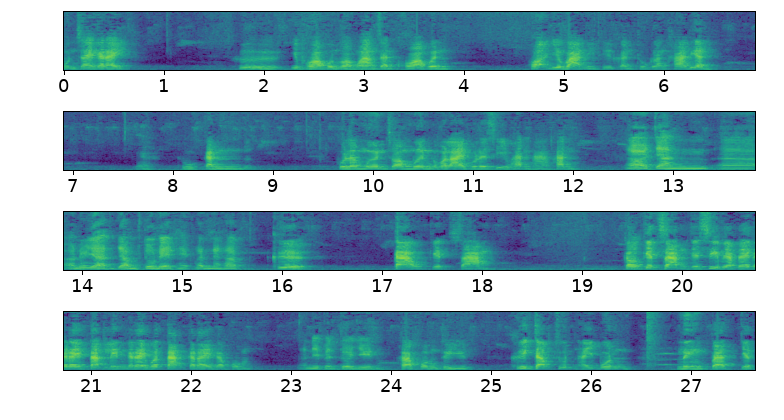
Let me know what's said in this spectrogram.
บุญใช้ก็ได้ คืออีพ่อเพิ่นบอกว่าจันขอเพิ่นเพราะอยู่บ้านนี่ถือกันทุกหลังคาเรือนเนี่ยถูกกันผู้ละหมื่นสองหมื่นก็มาหลายผู้ละสี่พันห้าพัน อ้าวอาจารย์เอ่ออนุญาตย้ำตัวเลขให้เพิ่นนะครับ คือเก้าเกตสามเก้าเกตสามจะซื้อแบบใดก็ได้ตัดเลนก็ได้ว่าตัดก็ได้ครับผม อันนี้เป็นตัวยืน ครับผมตัวยืน คือจับชุดให้บนหนึ่งแปดเจ็ด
